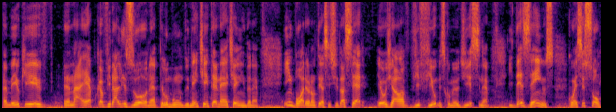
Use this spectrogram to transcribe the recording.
é meio que é, na época viralizou, né, pelo mundo, e nem tinha internet ainda, né? Embora eu não tenha assistido a série, eu já vi filmes, como eu disse, né, e desenhos com esse som.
